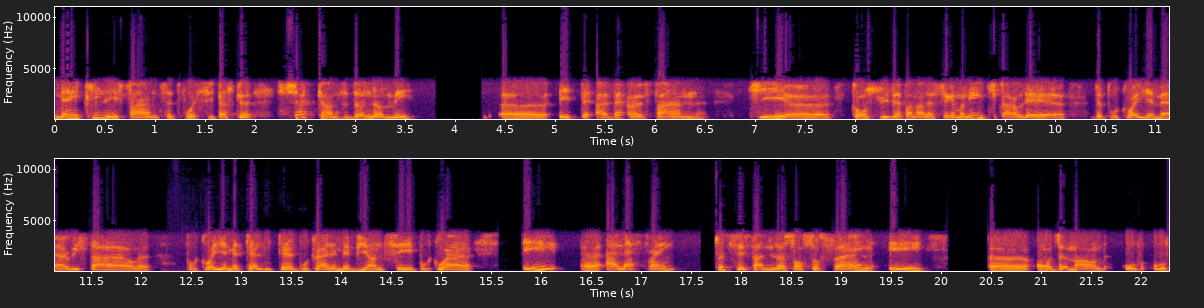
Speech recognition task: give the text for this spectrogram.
inclut les fans cette fois-ci parce que chaque candidat nommé euh, était, avait un fan qui euh, qu'on suivait pendant la cérémonie et qui parlait euh, de pourquoi il aimait Harry Styles, pourquoi il aimait tel ou tel, pourquoi il aimait Beyoncé, pourquoi... Et euh, à la fin, tous ces fans-là sont sur scène et euh, on demande aux, aux,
